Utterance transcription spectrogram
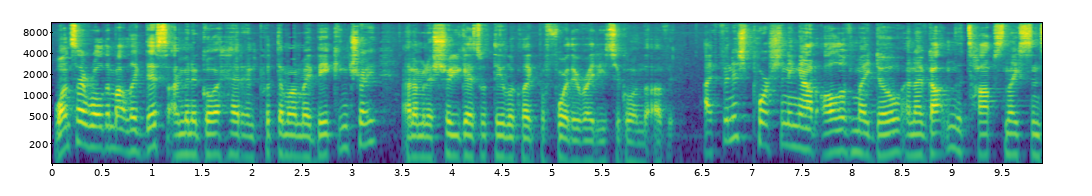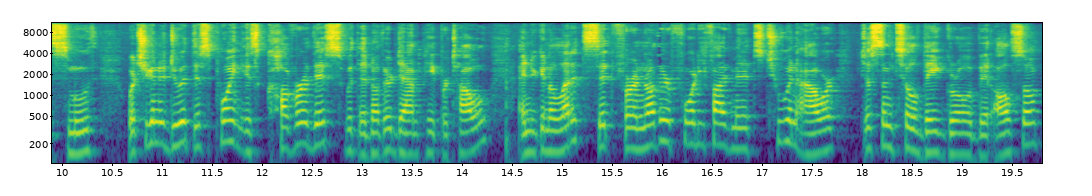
Once I roll them out like this, I'm to go ahead and put them on my baking tray, and I'm to show you guys what they look like before they're ready to go in the oven. I finished portioning out all of my dough and I've gotten the tops nice and smooth. What you're to do at this point is cover this with another damp paper towel and you're to let it sit for another 45 minutes to an hour just until they grow a bit also.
